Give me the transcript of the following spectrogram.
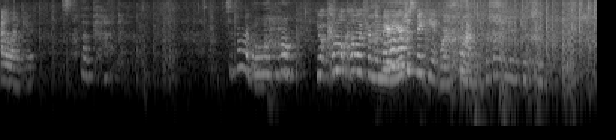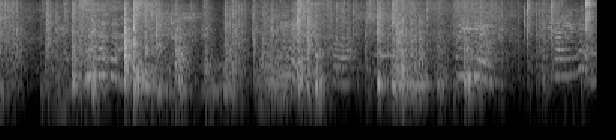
I like it. It's not that bad. It's adorable. Oh, You come on, come away from the mirror. You're just making it worse. Come on, we're going into the kitchen. it's not that bad. Okay. What are you doing? Cutting your hair.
